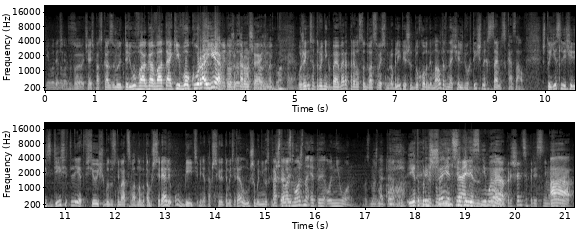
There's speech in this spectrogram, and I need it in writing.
и вот это вот. всё. В часть подсказывают Рювага в атаке Вокурае. Это Тоже хорошее аниме. неплохая. Уже не сотрудник BioWare отправил 128 рублей, пишет Духовный Малдер в начале 2000-х сам сказал, что если через 10 лет все еще буду сниматься в одном и том же сериале, убейте меня. Так что секретный материал лучше бы не Так воскрешались. что, возможно, это он не он. Возможно, это... И это пришельцы переснимают. Да, пришельцы переснимают. А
